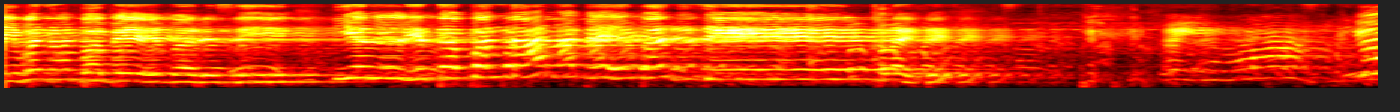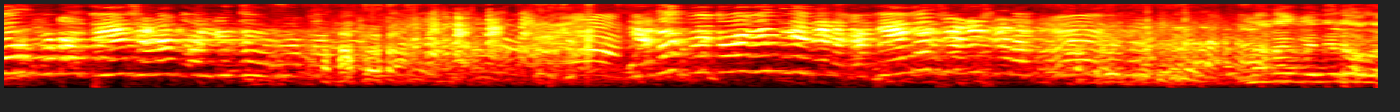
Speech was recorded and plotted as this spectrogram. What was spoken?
ಇವನೊಬ್ಬ ಬೇಬರಿಸಿ ಎಲ್ಲಿದ್ದ ಬಂದಾನ ಬೇಬರಿಸಿ. ಚಲೋ ಐತಿ ನಿನಗ? ಗೆದ್ದಿಲ್ಲ ಅವ್ರ.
